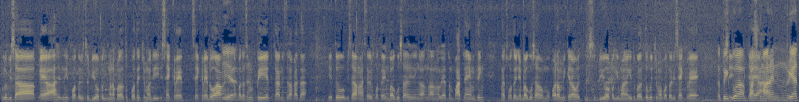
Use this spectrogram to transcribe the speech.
Lu bisa kayak ah ini foto di studio apa gimana? Padahal tuh fotonya cuma di secret secret doang tempatnya benar. sempit kan istilah kata itu bisa ngasilin foto yang bagus lah ini nggak nggak ngelihat tempatnya. Yang penting ngeliat fotonya bagus lah. Orang mikirnya oh, di studio apa gimana? Gitu. Padahal tuh gue cuma foto di sekre Tapi gua pas kemarin lihat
